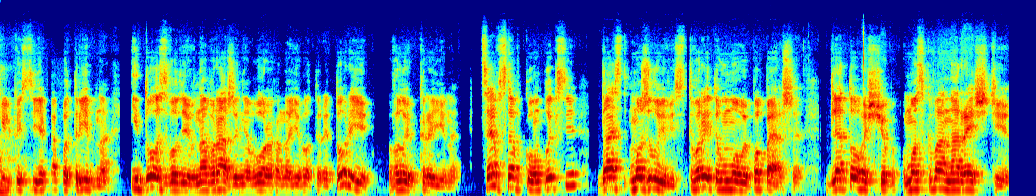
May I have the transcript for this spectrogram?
кількості, яка потрібна, і дозволів на враження ворога на його території вглиб країни, це все в комплексі дасть можливість створити умови, по-перше, для того, щоб Москва нарешті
